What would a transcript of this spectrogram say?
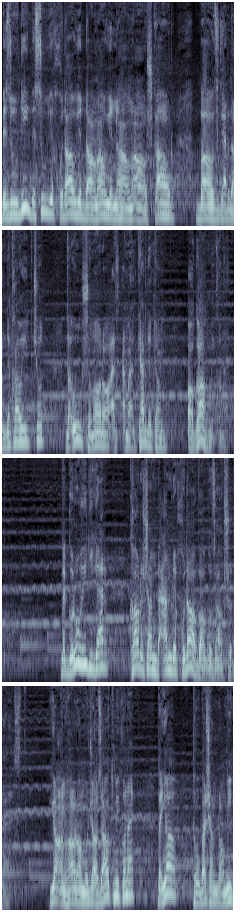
به زودی به سوی خدای دانای نهان آشکار بازگردانده خواهید شد و او شما را از عملکردتان آگاه می کند به گروهی دیگر کارشان به امر خدا واگذار شده است. یا آنها را مجازات می کند و یا توبشان را می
